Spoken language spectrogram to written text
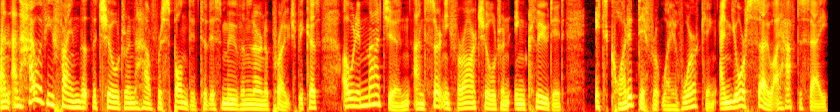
And, and how have you found that the children have responded to this move and learn approach? Because I would imagine, and certainly for our children included, it's quite a different way of working. And you're so, I have to say,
